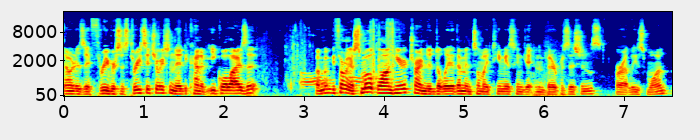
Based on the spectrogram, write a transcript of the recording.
Now it is a 3 versus 3 situation. They had to kind of equalize it. I'm going to be throwing a smoke along here, trying to delay them until my teammates can get in better positions, or at least one.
